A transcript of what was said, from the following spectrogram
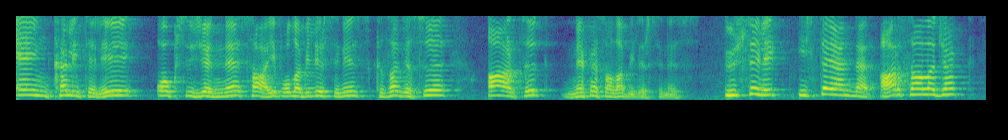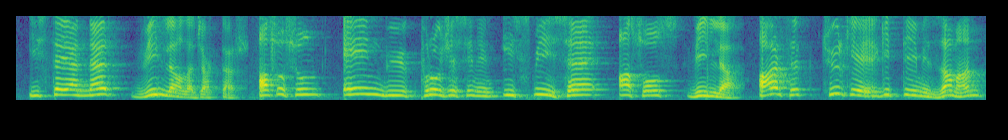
en kaliteli oksijenine sahip olabilirsiniz. Kısacası artık nefes alabilirsiniz. Üstelik isteyenler arsa alacak, isteyenler villa alacaklar. Asos'un en büyük projesinin ismi ise Asos Villa. Artık Türkiye'ye gittiğimiz zaman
